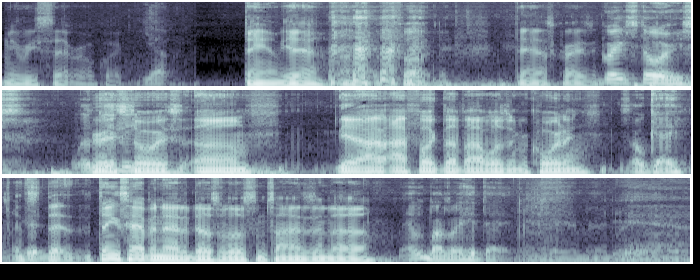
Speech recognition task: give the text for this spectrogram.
let me reset real quick. Yep. Damn, yeah. Uh, fuck. Damn, that's crazy. Great stories. Well, Great Goody, stories. Um, yeah, I, I fucked up. I wasn't recording. It's okay. It's, the, things happen at a dose of low sometimes, and uh, Man, we might as well hit that. Yeah, man. Bring it on over.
